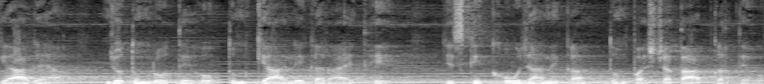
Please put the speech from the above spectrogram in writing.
क्या गया? जो तुम रोते हो, तुम क्या लेकर आए थे? जिसके खो जाने का तुम पश्चाताप करते हो।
